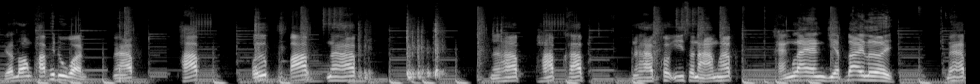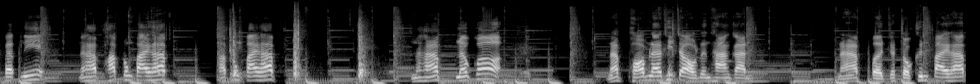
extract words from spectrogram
เดี๋ยวลองพับให้ดูก่อนนะครับ พับปึ๊บปั๊บนะครับนะครับ พับครับนะครับเก้าอี้สนามครับ แข็งแรงเหยียบได้เลยนะครับ แบบนี้นะครับ พับลงไปครับ พับลงไปครับนะครับ แล้วก็นะพร้อมแล้วที่จะออกเดินทางกัน นะครับ เปิดกระจกขึ้นไปครับ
